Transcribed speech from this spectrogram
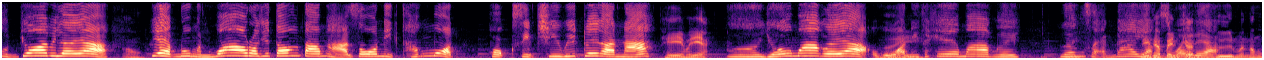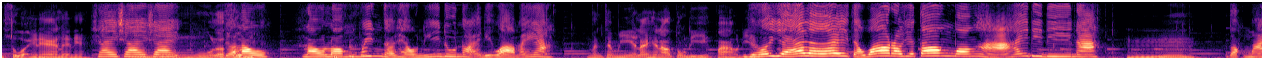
สุดยอดไปเลยอะเอาพี่เอกดูเหมือนว่าเราจะต้องตามหาโซนิกทั้งหมด 60 ชีวิตด้วยกันนะ เท่ไหมเนี่ยเออเยอะมากเลยอะโอ้โหเฮ้ยอันนี้เท่มากเลย เรื่องแสงได้อนี่ย่างถ้าเป็นสวยกลางเลยอะคืนมันต้องสวยแน่เลยเนี่ยใช่ใช่ใช่โอ้แล้วเดี๋ยวโซเรานิคเราลองวิ่งแถวแถวๆนี้ดูหน่อยดีกว่าไหมอะมันจะมีอะไรให้เราตรงนี้อีกเปล่าเนี่ยเยอะแยะเลย แต่ว่าเราจะต้องมองหาให้ดีๆนะ อืมดอกไม้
